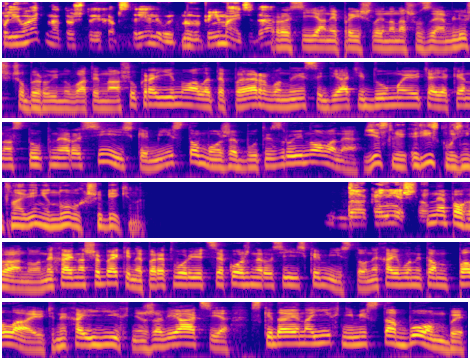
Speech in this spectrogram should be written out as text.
плевать на то, что их обстреливают. Ну, вы понимаете, да? Росіяни прийшли на нашу землю, щоб руйнувати нашу країну, але тепер вони сидять і думають, а яке наступне російське місто може бути зруйноване. Есть ли риск возникновения новых Шебекина? Да, конечно. Непогано. Нехай на Шебекіне перетворюється кожне російське місто. Нехай вони там палають. Нехай їхня ж авіація скидає на їхні міста бомби.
